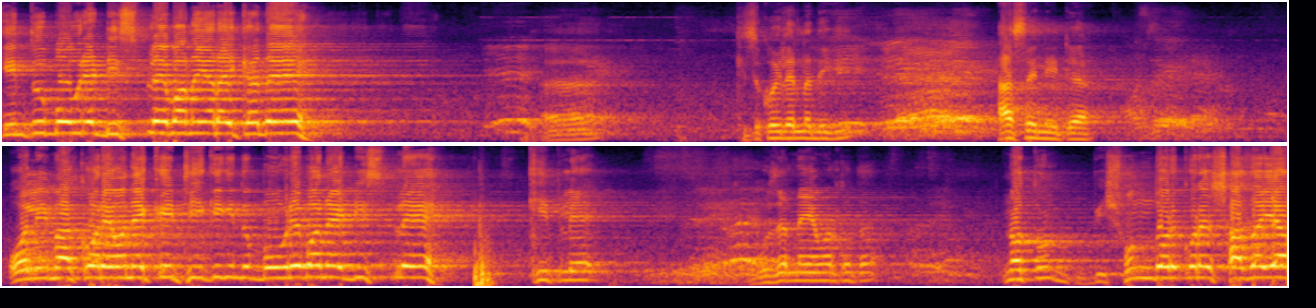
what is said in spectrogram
কিন্তু বউরে ডিসপ্লে বানাইয়া রাইখা দে। হ্যাঁ? কিছু কইলেন না দেখি আসেনি এটা। অলিমা করে অনেকেই ঠিকই, কিন্তু বৌরে বানায় ডিসপ্লে, কি প্লে? বুঝেন নাই আমার কথা? নতুন সুন্দর করে সাজাইয়া,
